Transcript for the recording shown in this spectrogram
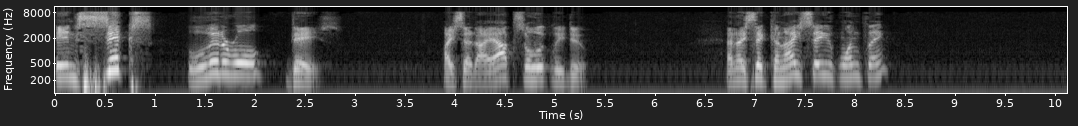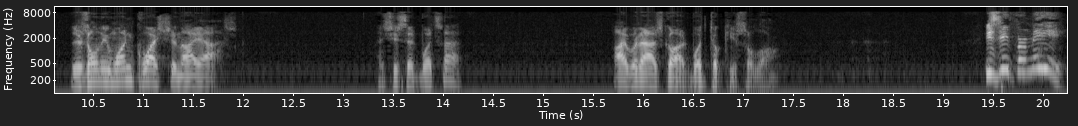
in six literal days? I said, I absolutely do. And I said, can I say one thing? There's only one question I ask. And she said, what's that? I would ask God, what took you so long? You see, for me,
